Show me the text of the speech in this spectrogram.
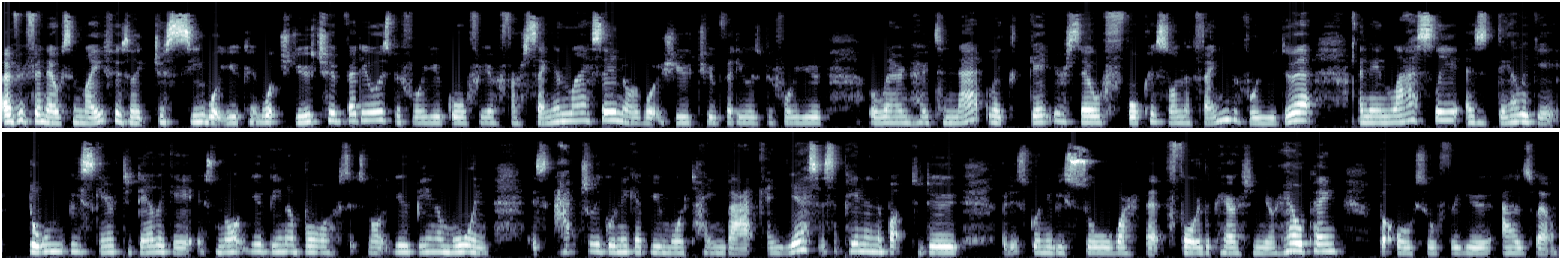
everything else in life is like just see what you can watch YouTube videos before you go for your first singing lesson or watch YouTube videos before you learn how to knit. Like get yourself focused on the thing before you do it. And then lastly is delegate don't be scared to delegate. It's not you being a boss, it's not you being a moan. It's actually going to give you more time back. And yes, it's a pain in the butt to do, but it's going to be so worth it for the person you're helping, but also for you as well.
